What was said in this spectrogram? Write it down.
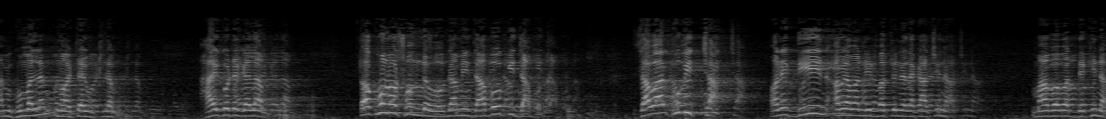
আমি ঘুমালাম, নয়টায় উঠলাম। হাইকোর্টে গেলাম। তখনও সন্দেহ যে আমি যাব কি যাব যাওয়ার খুব ইচ্ছা। অনেক দিন আমি আমার নির্বাচন এলাকা আছি না। মা বাবার দেখি না।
